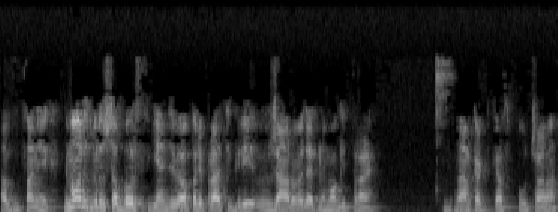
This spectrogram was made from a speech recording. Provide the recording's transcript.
Аз за това не... Не мога да разбера защо българските ген девелопери правят игри в жанрове, дето не мога ги правя. Не знам как така се получава.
